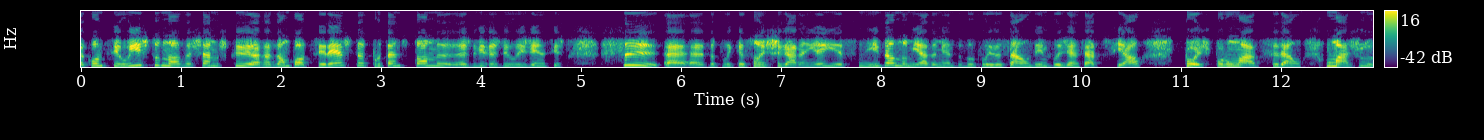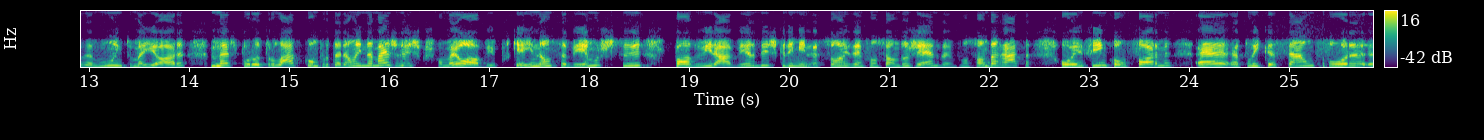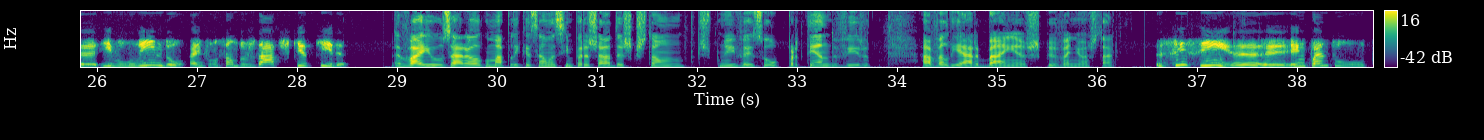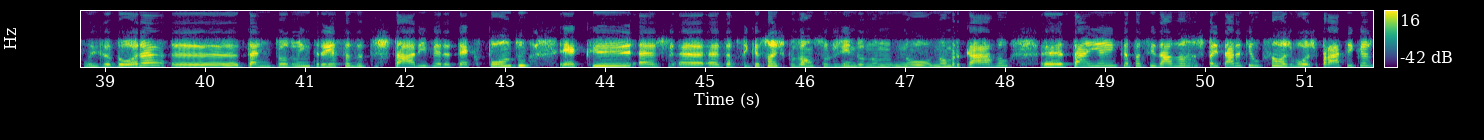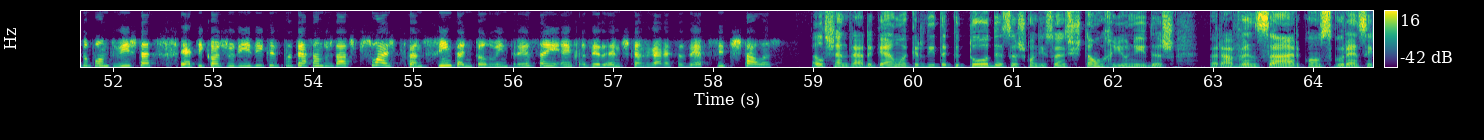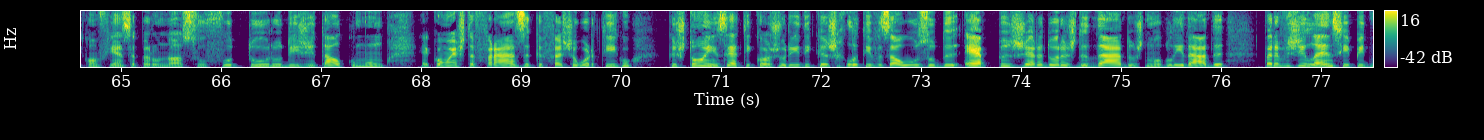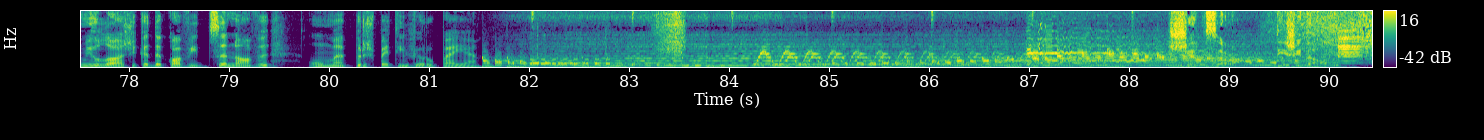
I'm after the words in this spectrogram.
aconteceu isto, nós achamos que a razão pode ser esta, portanto tome as devidas diligências. Se as aplicações chegarem a esse nível, nomeadamente de utilização de inteligência artificial, pois, por um lado, serão uma ajuda muito maior, mas, por outro lado, comportarão ainda mais riscos, como é óbvio, porque aí não sabemos se pode vir a haver discriminações em função do género, em função da raça, ou, enfim, conforme a aplicação for uh, evoluindo em função dos dados que adquire. Vai usar alguma aplicação assim para já das que estão disponíveis ou pretende vir avaliar bem as que venham a estar? Sim, sim. Eh, enquanto utilizadora, eh, tenho todo o interesse de testar e ver até que ponto é que as, eh, as aplicações que vão surgindo no, no, no, mercado têm capacidade de respeitar aquilo que são as boas práticas do ponto de vista ético-jurídico e de proteção dos dados pessoais. Portanto, sim, tenho todo o interesse em, em fazer, em descarregar essas apps e testá-las. Alexandra Aragão acredita que todas as condições estão reunidas para avançar com segurança e confiança para o nosso futuro digital comum. É com esta frase que fecha o artigo Questões ético-jurídicas relativas ao uso de apps geradoras de dados de mobilidade para vigilância epidemiológica da Covid-19, uma perspectiva europeia. Geração digital.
